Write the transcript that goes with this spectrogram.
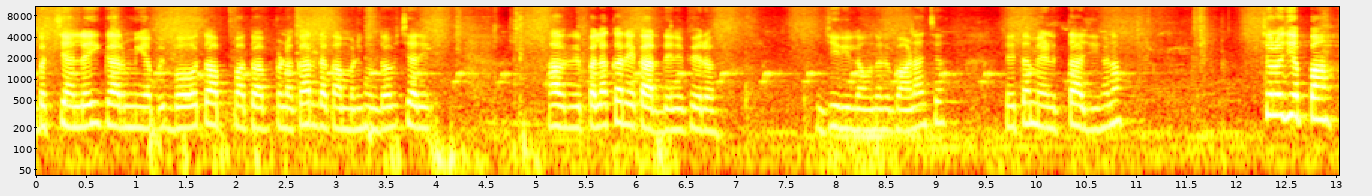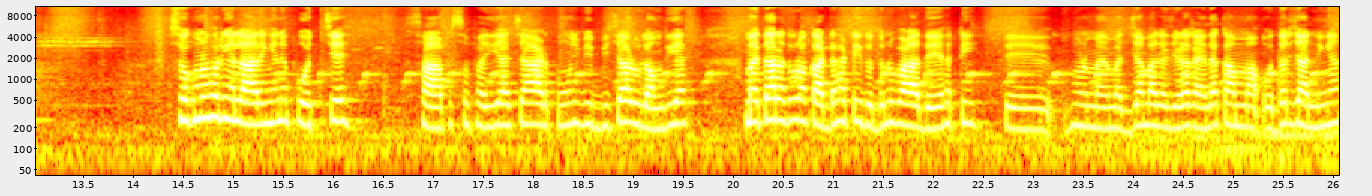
ਬੱਚਿਆਂ ਲਈ ਗਰਮੀ ਆ ਵੀ ਬਹੁਤ, ਆਪਾਂ ਤਾਂ ਆਪਣਾ ਘਰ ਦਾ ਕੰਮ ਨਹੀਂ ਹੁੰਦਾ ਵਿਚਾਰੇ। ਆਪਦੇ ਪਹਿਲਾਂ ਘਰੇ ਕਰਦੇ ਨੇ ਫਿਰ ਜੀਰੀ ਲਾਉਂਦੇ ਨੇ ਬਾਣਾ 'ਚ। ਇਹ ਤਾਂ ਮਿਹਨਤ ਆ ਜੀ ਹਨਾ। ਚਲੋ ਜੀ ਆਪਾਂ ਸੁਖਮਨ ਹੋਰੀਆਂ ਲਾ ਰਹੀਆਂ ਨੇ ਪੋਚੇ। ਸਾਫ਼ ਸਫਾਈਆ ਝਾੜ ਪੂੰਝ ਬੀਬੀ ਝਾੜੂ ਲਾਉਂਦੀ ਐ ਮੈਂ ਧਾਰਾਂ ਧੂਰਾਂ ਕੱਢ ਹੱਟੀ, ਦੁੱਧ ਨੂੰ ਵਾਲਾ ਦੇ ਹੱਟੀ ਤੇ ਹੁਣ ਮੈਂ ਮੱਝਾਂ ਵਾਲਾ ਜਿਹੜਾ ਰਹਿੰਦਾ ਕੰਮ ਆ, ਉਧਰ ਜਾਨੀ ਆ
